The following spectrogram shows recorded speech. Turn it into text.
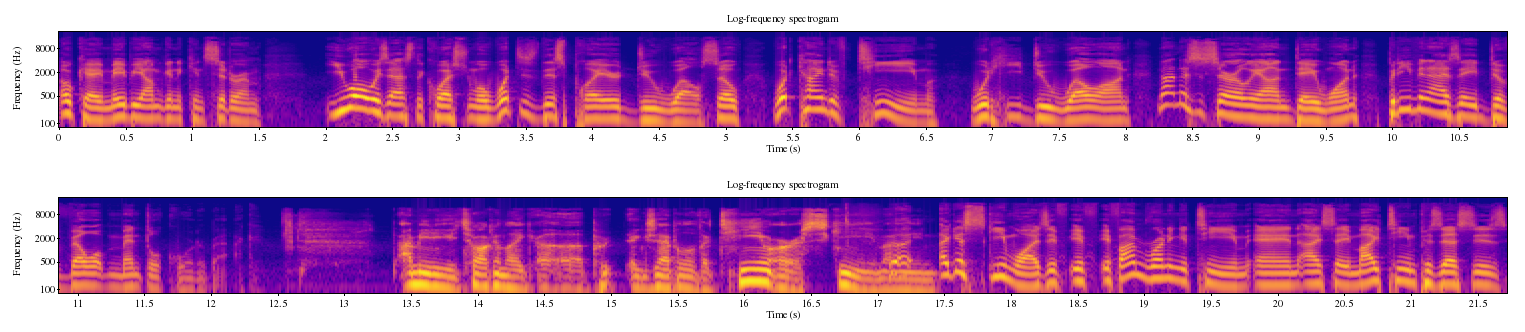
okay, maybe I'm going to consider him, you always ask the question, well, what does this player do well? So, what kind of team would he do well on? Not necessarily on day one, but even as a developmental quarterback. I mean, are you talking like a, a example of a team or a scheme? I uh, mean, I guess scheme wise, if, if if I'm running a team and I say my team possesses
